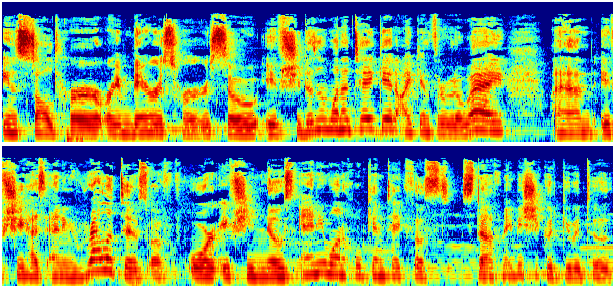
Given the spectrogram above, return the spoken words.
insult her or embarrass her. So if she doesn't want to take it, I can throw it away. And if she has any relatives of or if she knows anyone who can take those stuff maybe she could give it to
